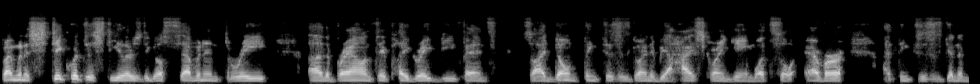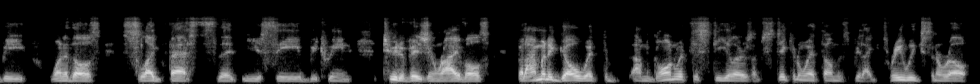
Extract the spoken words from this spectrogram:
But I'm going to stick with the Steelers to go seven and three. Uh, the Browns they play great defense, so I don't think this is going to be a high scoring game whatsoever. I think this is going to be one of those slugfests that you see between two division rivals. But I'm going to go with the I'm going with the Steelers. I'm sticking with them. This be like three weeks in a row.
